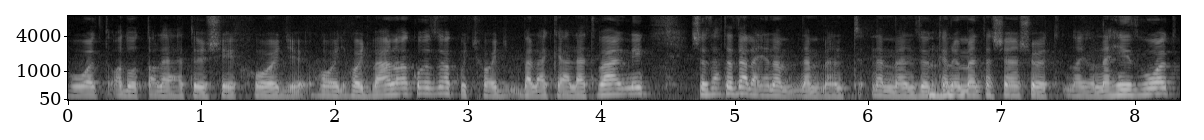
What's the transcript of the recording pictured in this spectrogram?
volt adott a lehetőség, hogy, hogy, hogy vállalkozzak, úgyhogy bele kellett vágni, és ez hát az elején nem, nem ment, nem ment zöggenőmentesen, sőt, nagyon nehéz volt.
